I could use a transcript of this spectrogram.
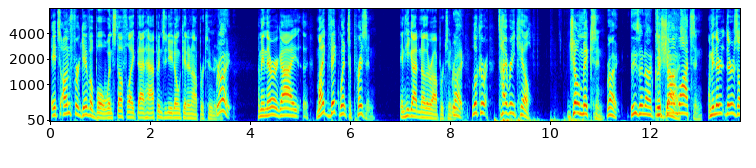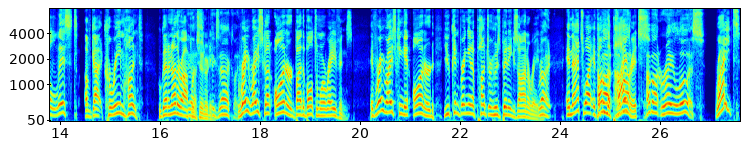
It's unforgivable when stuff like that happens and you don't get an opportunity. Right. I mean, there are guys. Uh, Mike Vick went to prison, and he got another opportunity. Right. Look, Tyreek Hill, Joe Mixon, Right. These are not good Deshaun guys. Watson. I mean, there, there's a list of guys. Kareem Hunt, who got another Yes, opportunity. exactly. Ray Rice got honored by the Baltimore Ravens. If Ray Rice can get honored, you can bring in a punter who's been exonerated. Right. And that's why, if How I'm about- the how about- Pirates, How about, Ray Lewis? right,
